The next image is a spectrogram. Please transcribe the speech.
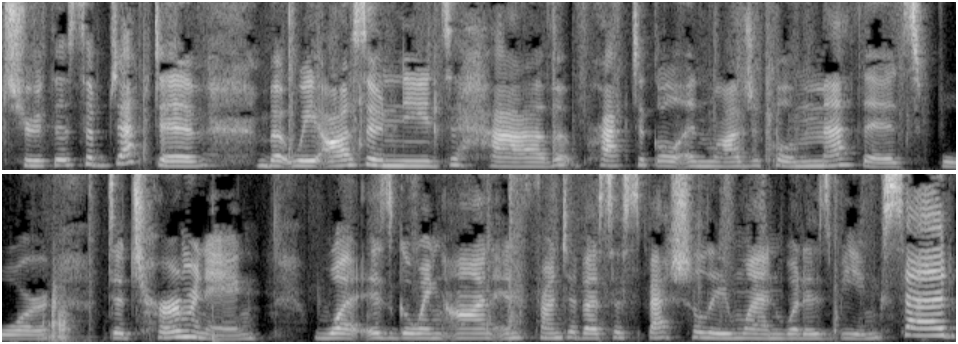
truth is subjective, but we also need to have practical and logical methods for determining what is going on in front of us, especially when what is being said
